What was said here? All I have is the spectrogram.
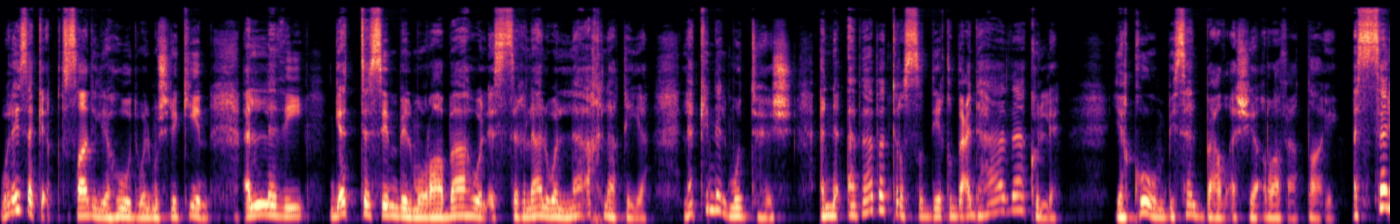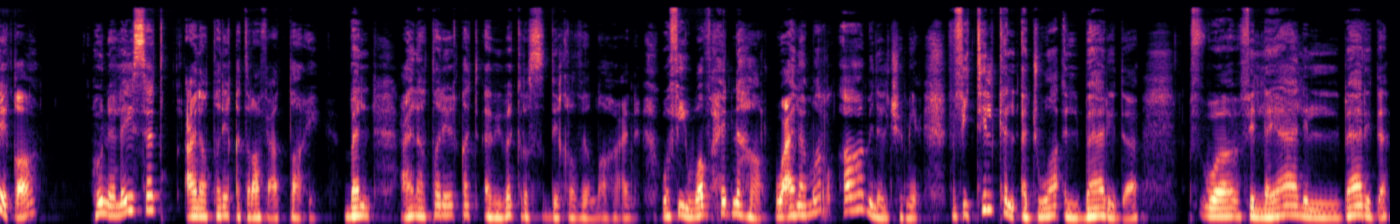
وليس كاقتصاد اليهود والمشركين الذي يتسم بالمراباة والاستغلال واللا أخلاقية، لكن المدهش أن أبا بكر الصديق بعد هذا كله يقوم بسلب بعض أشياء رافع الطائي. السرقة هنا ليست على طريقة رافع الطائي، بل على طريقة أبي بكر الصديق رضي الله عنه وفي وضح النهار وعلى مرأى من الجميع. ففي تلك الأجواء الباردة وفي الليالي الباردة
